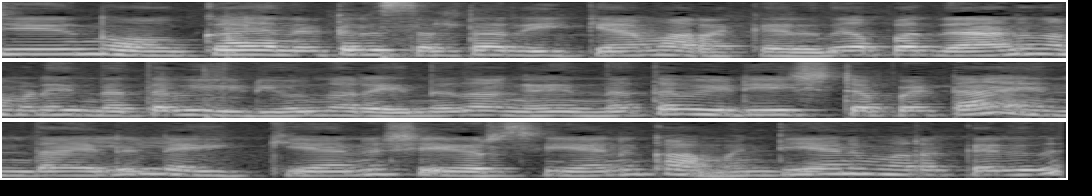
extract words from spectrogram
ചെയ്ത് നോക്കുക എന്നിട്ട് റിസൾട്ട് അറിയിക്കാൻ മറക്കരുത്. അപ്പോൾ അതാണ് നമ്മുടെ ഇന്നത്തെ വീഡിയോ എന്ന് പറയുന്നത്. അങ്ങനെ ഇന്നത്തെ വീഡിയോ ഇഷ്ടപ്പെട്ടാൽ എന്തായാലും ലൈക്ക് ചെയ്യാനും ഷെയർ ചെയ്യാനും കമന്റ് ചെയ്യാനും മറക്കരുത്.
